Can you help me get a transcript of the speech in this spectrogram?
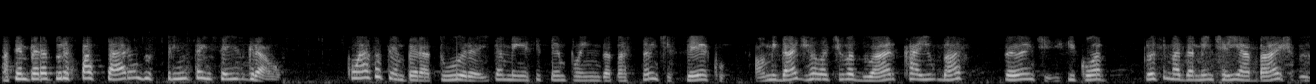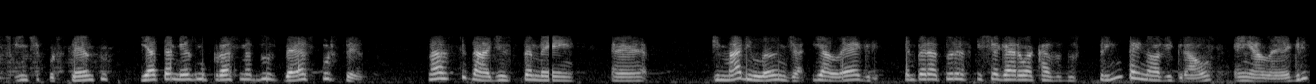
as temperaturas passaram dos 36 graus. Com essa temperatura e também esse tempo ainda bastante seco, a umidade relativa do ar caiu bastante e ficou aproximadamente aí abaixo dos 20% e até mesmo próxima dos 10%. Nas cidades também é, de Marilândia e Alegre, temperaturas que chegaram à casa dos 39 graus em Alegre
